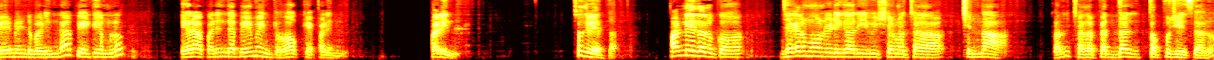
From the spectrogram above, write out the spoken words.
పేమెంట్ పడిందా పేటిఎంలో? ఏరా పడిందా పేమెంట్? ఓకే పడింది. పడింది. చదివేద్దాం. పడలేదనుకో జగన్మోహన్ రెడ్డి గారు ఈ విషయంలో చాలా చిన్న కాదు చాలా పెద్ద తప్పు చేశారు.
